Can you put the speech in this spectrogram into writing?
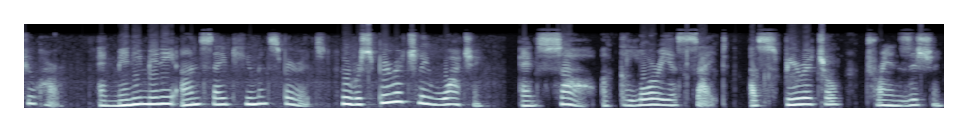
to her, and many, many unsaved human spirits who were spiritually watching and saw a glorious sight, a spiritual transition,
